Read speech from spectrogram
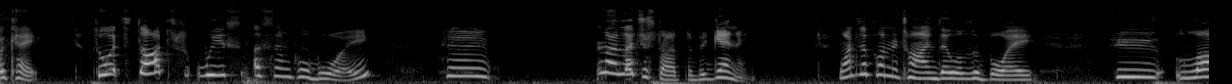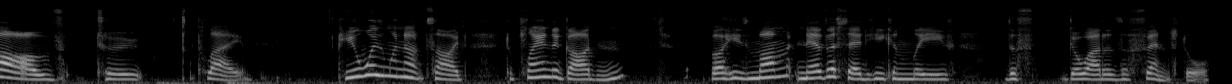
Okay, so it starts with a simple boy who. No, let's just start at the beginning. Once upon a time, there was a boy who loved to play. He always went outside to play in the garden, but his mum never said he can leave the f- go out of the fence door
